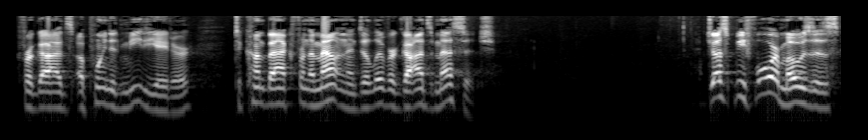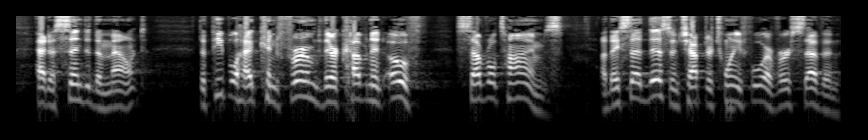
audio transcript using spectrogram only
for God's appointed mediator to come back from the mountain and deliver God's message. Just before Moses had ascended the mount, the people had confirmed their covenant oath several times. Uh, they said this in chapter 24, verse 7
